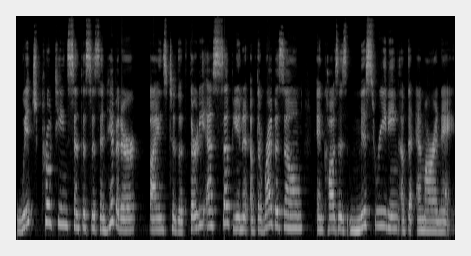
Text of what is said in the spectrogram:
Which protein synthesis inhibitor binds to the 30S subunit of the ribosome and causes misreading of the mRNA?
